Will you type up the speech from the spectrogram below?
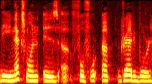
The next one is uh, full for, uh, Graviboard.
